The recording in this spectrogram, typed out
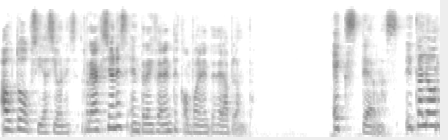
Autooxidaciones, reacciones entre diferentes componentes de la planta externas. El calor,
